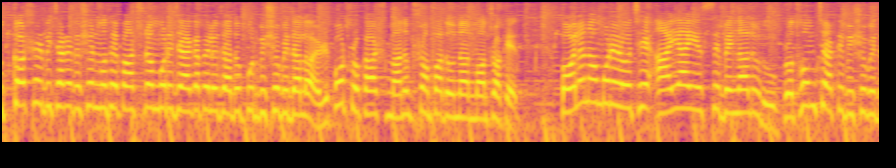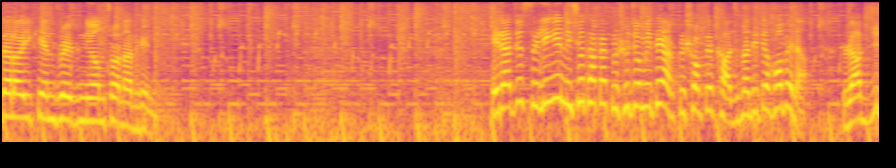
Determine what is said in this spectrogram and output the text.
উৎকর্ষের বিচারে দেশের মধ্যে পাঁচ নম্বরে জায়গা পেল যাদবপুর বিশ্ববিদ্যালয়। রিপোর্ট প্রকাশ মানব সম্পদ উন্নয়ন মন্ত্রকের। পয়লা নম্বরে রয়েছে আইআইএসসি বেঙ্গালুরু, প্রথম চারটি বিশ্ববিদ্যালয় কেন্দ্রের নিয়ন্ত্রণাধীন। রাজ্যে সিলিং এর নিচে থাকা কৃষি জমিতে আর কৃষকদের খাজনা দিতে হবে না। রাজ্য,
